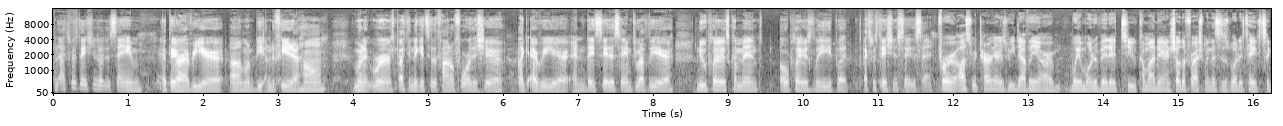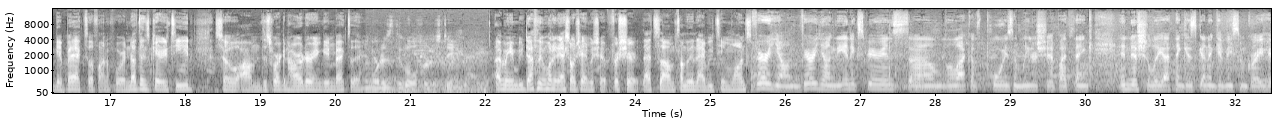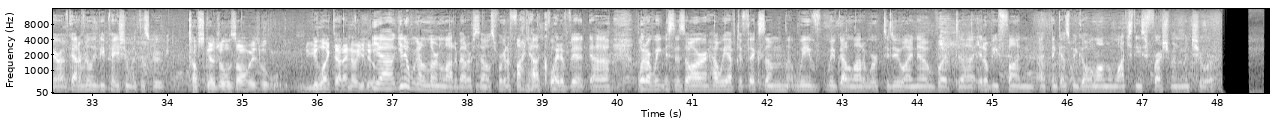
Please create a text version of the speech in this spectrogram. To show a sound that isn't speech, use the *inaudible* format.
The expectations are the same, like they are every year. Um, we'll be undefeated at home. We're expecting to get to the Final Four this year, like every year, and they stay the same throughout the year. New players come in, old players leave, but expectations stay the same. For us returners, we definitely are way motivated to come out here and show the freshmen this is what it takes to get back to the Final Four. Nothing's guaranteed, so um, just working harder and getting back to there. And what is the goal for this team? I mean, we definitely want a national championship for sure. That's um, something that every team wants. Very young, very young. The inexperience, uh, the lack of poise and leadership, I think, initially initially, I think is going to give me some gray hair. I've got to really be patient with this group. Tough schedule as always, but you like that. I know you do. Yeah, you know, we're going to learn a lot about ourselves. We're going *laughs* to find out quite a bit uh, what our weaknesses are, how we have to fix them. We've we've got a lot of work to do, I know, but uh, it'll be fun, I think, as we go along and watch these freshmen mature.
